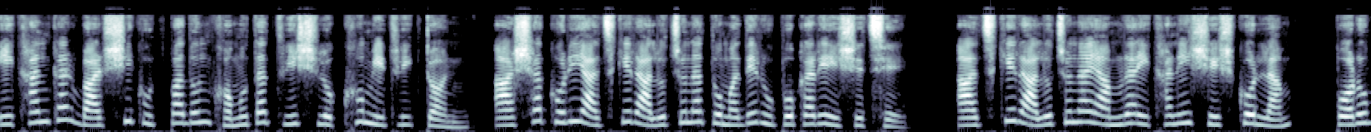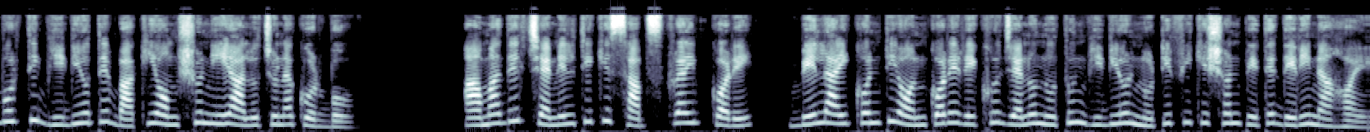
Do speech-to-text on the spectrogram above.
এখানকার বার্ষিক উৎপাদন ক্ষমতা ত্রিশ লক্ষ মেট্রিক টন। আশা করি আজকের আলোচনা তোমাদের উপকারে এসেছে। আজকের আলোচনায় আমরা এখানেই শেষ করলাম। পরবর্তী ভিডিওতে বাকি অংশ নিয়ে আলোচনা করব। আমাদের চ্যানেলটিকে সাবস্ক্রাইব করে বেল আইকনটি অন করে রেখো যেন নতুন ভিডিওর নোটিফিকেশন পেতে দেরি না হয়।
